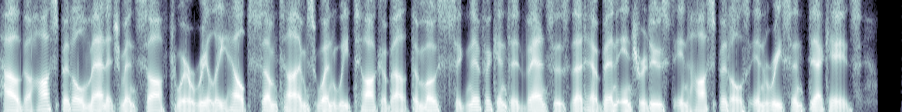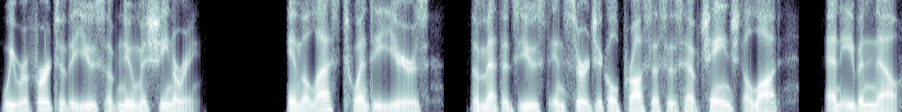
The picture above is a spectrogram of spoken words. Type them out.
How the hospital management software really helps sometimes when we talk about the most significant advances that have been introduced in hospitals in recent decades, we refer to the use of new machinery. In the last 20 years, the methods used in surgical processes have changed a lot, and even now,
